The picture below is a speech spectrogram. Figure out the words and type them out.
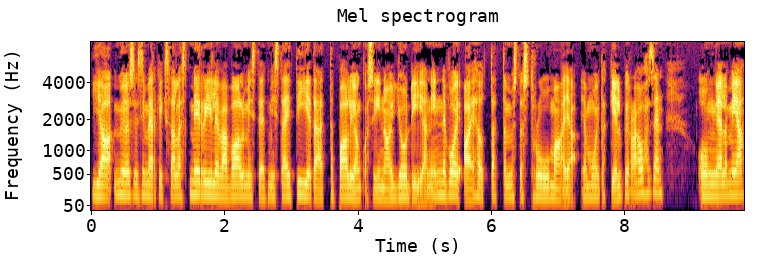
Ja myös esimerkiksi tällaiset merilevävalmisteet, mistä ei tiedä, että paljonko siinä on jodia, niin ne voi aiheuttaa tämmöistä struumaa ja, ja muita kilpirauhasen ongelmia.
